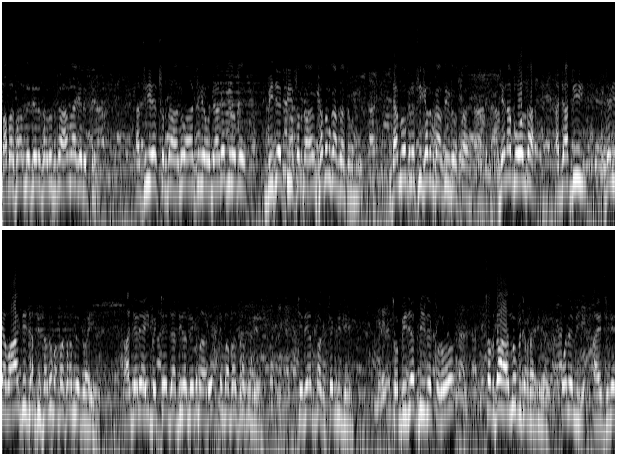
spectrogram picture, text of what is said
ਬਾਬਾ ਸਾਹਿਬ ਨੇ ਜਿਹੜੇ ਸਾਨੂੰ ਅਧਿਕਾਰ ਲਾ ਕੇ ਦਿੱਤੇ, ਅਸੀਂ ਇਹ ਸੰਵਿਧਾਨ ਨੂੰ ਆਂਚ ਨਹੀਂ ਆਉਣ ਦਿਆਂਗੇ ਜਦੋਂ ਕਿ ਬੀਜੇਪੀ ਸੰਵਿਧਾਨ ਖਤਮ ਕਰਨਾ ਚਾਹੁੰਦੀ ਡੈਮੋਕ੍ਰੇਸੀ ਖਤਮ ਕਰਦੀ ਹਿੰਦੁਸਤਾਨ 'ਚ। ਜਿਹੜਾ ਬੋਲਦਾ, ਆਜ਼ਾਦੀ, ਜਿਹੜੀ ਆਵਾਜ਼ ਦੀ ਆਜ਼ਾਦੀ ਸਾਨੂੰ ਬਾਬਾ ਸਾਹਿਬ ਨੇ ਦਵਾਈ ਅੱਜ ਜਿਹੜੇ ਅਸੀਂ ਬੈਠੇ ਆਜ਼ਾਦੀ ਦਾ ਨਿਗ ਮਾਰ ਰਹੇ, ਇਹ ਬਾਬਾ ਸਾਹਿਬ ਦੀ ਦੇਣ ਸੀ ਸ਼ਹੀਦ ਭਗਤ ਸਿੰਘ ਦੀ ਦੇਣ ਸੀ ਸੋ ਬੀਜੇਪੀ ਦੇ ਕੋਲੋਂ ਸੰਵਿਧਾਨ ਨੂੰ ਬਚਾਉਣਾ ਸੀ ਬਸ। ਉਹਦੇ ਲਈ ਆਏ ਸੀਗੇ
